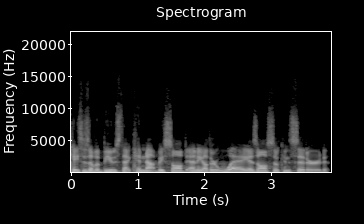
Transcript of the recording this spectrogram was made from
cases of abuse that cannot be solved any other way is also considered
